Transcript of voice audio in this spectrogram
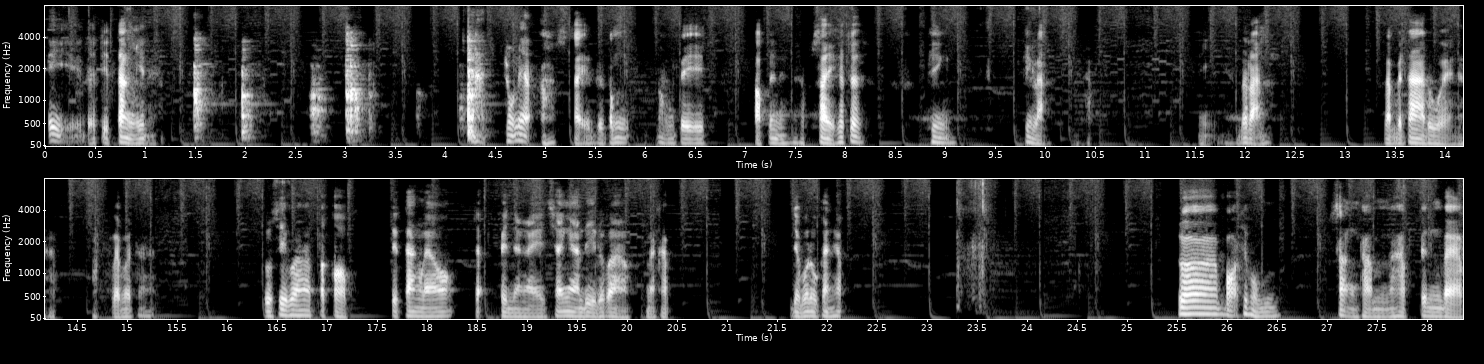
เอ้ยเดี๋ยวติดตั้งนี้นะครับช่วงเนี้ยอะใส่เดี๋ยวต้องลองไปปรับนิดนึงนะครับ ใส่ก็จะพิงพิงหลังนะครับนี่ด้านหลังลำเบต้าด้วยนะครับลำเบต้าดูซิว่าประกอบติดตั้งแล้วจะเป็นยังไงใช้งานดีหรือเปล่านะครับ เดี๋ยวมาดูกันครับ ตัวเบาะที่ผมสั่งทำนะครับ เป็นแบบ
